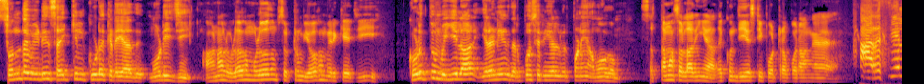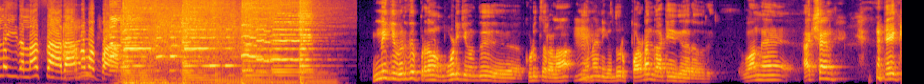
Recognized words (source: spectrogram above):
சொந்த வீடு சைக்கிள் கூட கிடையாது மோடிஜி. ஆனால் உலகம் முழுவதும் சுற்றும் யோகம் இருக்கே ஜி. கொளுத்தும் வெயிலால் இளநீர் தர்பூசணிகள் விற்பனை அமோகம். சத்தமா சொல்லாதீங்க அதுக்கும் ஜிஎஸ்டி போட்டுற போறாங்க. அரசியல்ல இதெல்லாம் சாதாரணமாப்பா. இன்னைக்கு விருது பிரதமர் மோடிக்கு வந்து கொடுத்துடலாம். ஏன்னா இன்னைக்கு வந்து ஒரு படம் காட்டியிருக்காரு அவரு. வாங்க ஆக்ஷன் டேக்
